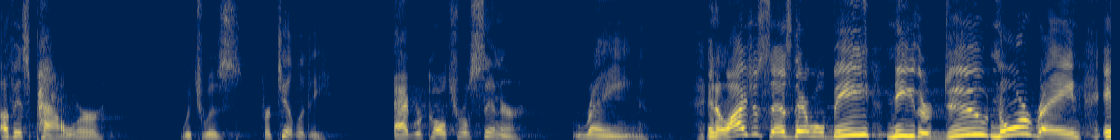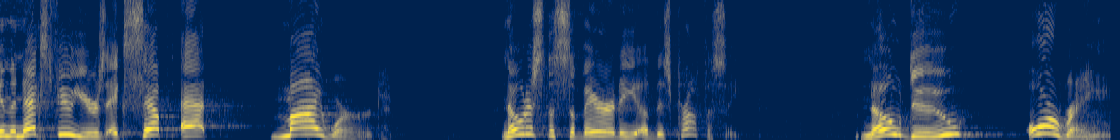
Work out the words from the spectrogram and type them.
of his power, which was fertility, agricultural center, rain. And Elijah says there will be neither dew nor rain in the next few years except at my word. Notice the severity of this prophecy no dew or rain.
